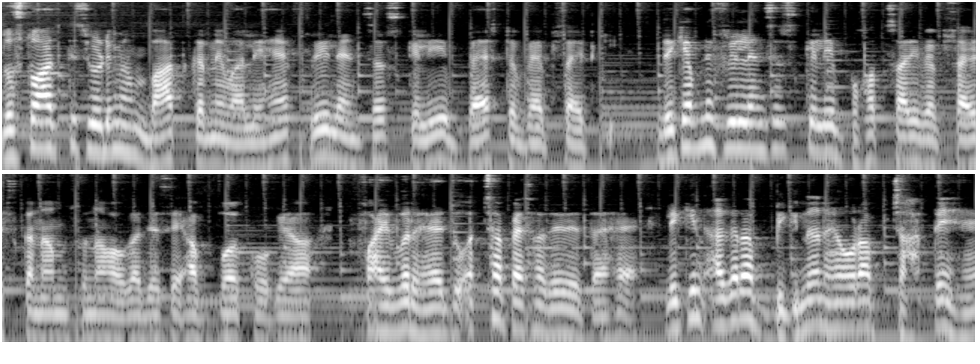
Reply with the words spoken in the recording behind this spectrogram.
दोस्तों, आज की इस वीडियो में हम बात करने वाले हैं फ्रीलांसर्स के लिए बेस्ट वेबसाइट की। देखिए, अपने फ्रीलांसर्स के लिए बहुत सारी वेबसाइट्स का नाम सुना होगा, जैसे अपवर्क हो गया फाइवर है, जो अच्छा पैसा दे देता है। लेकिन अगर आप बिगनर हैं और आप चाहते हैं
